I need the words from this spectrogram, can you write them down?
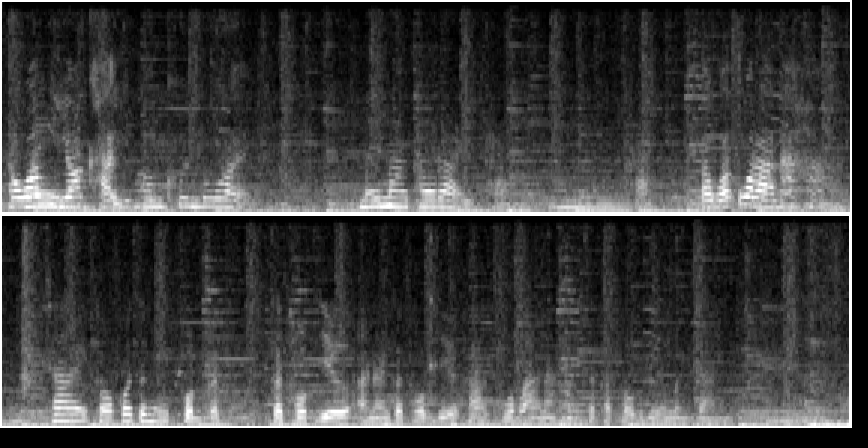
เพราะว่าไม่มียอดขายที่เพิ่มขึ้นด้วย ไม่มากเท่าไหร่ค่ะค่ะ แต่ว่าตัวร้านอาหาร ใช่เขาก็จะมีผลกระ กระทบเยอะ อันนั้นกระทบเยอะค่ะ พวกร้านอาหารจะกระทบเยอะเหมือนกันใช่ค่ะ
